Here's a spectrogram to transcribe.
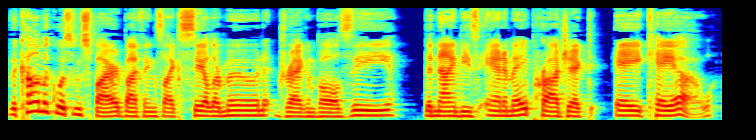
the comic was inspired by things like Sailor Moon, Dragon Ball Z, the 90s anime Project A-ko,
